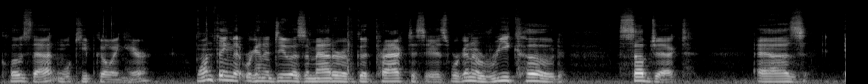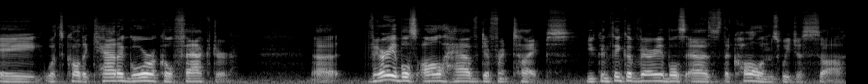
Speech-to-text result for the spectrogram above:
close that and we'll keep going here. One thing that we're going to do as a matter of good practice is we're going to recode subject as a what's called a categorical factor. Uh, variables all have different types. You can think of variables as the columns we just saw.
